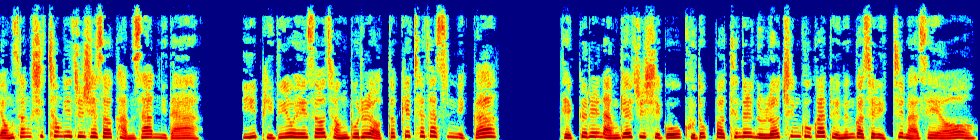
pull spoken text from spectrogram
영상 시청해주셔서 감사합니다. 이 비디오에서 정보를 어떻게 찾았습니까? 댓글을 남겨주시고 구독 버튼을 눌러 친구가 되는 것을 잊지 마세요.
